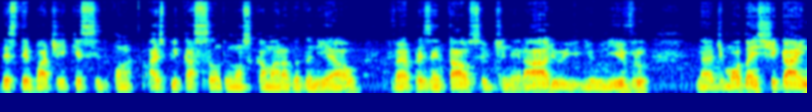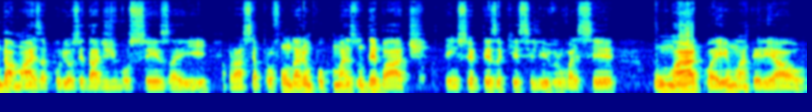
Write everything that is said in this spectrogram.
desse debate enriquecido com a, a explicação do nosso camarada Daniel que vai apresentar o seu itinerário e, e o livro, né, de modo a instigar ainda mais a curiosidade de vocês aí, para se aprofundarem um pouco mais no debate. Tenho certeza que esse livro vai ser um marco aí, um material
